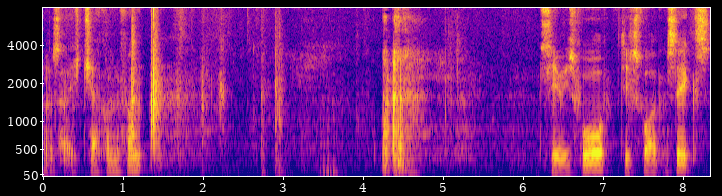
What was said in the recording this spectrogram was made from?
Let's it's Jack on the front. Series 4, discs 5 and 6.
